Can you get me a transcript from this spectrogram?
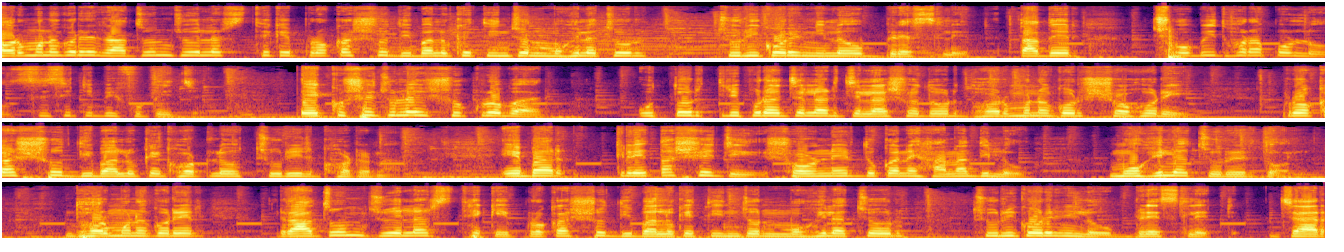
ধর্মনগরের রাজন জুয়েলার্স থেকে প্রকাশ্য দিবালুকে তিনজন মহিলা চোর চুরি করে নিল ব্রেসলেট। তাদের ছবি ধরা পড়ল সিসিটিভি ফুটেজ। একুশে জুলাই শুক্রবার উত্তর ত্রিপুরা জেলার জেলা সদর ধর্মনগর শহরে প্রকাশ্য দিবালুকে ঘটল চুরির ঘটনা। এবার ক্রেতা সেজে স্বর্ণের দোকানে হানা দিল মহিলা চোরের দল। ধর্মনগরের রাজন জুয়েলার্স থেকে প্রকাশ্য দিবালোকে তিনজন মহিলা চোর চুরি করে নিল ব্রেসলেট, যার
